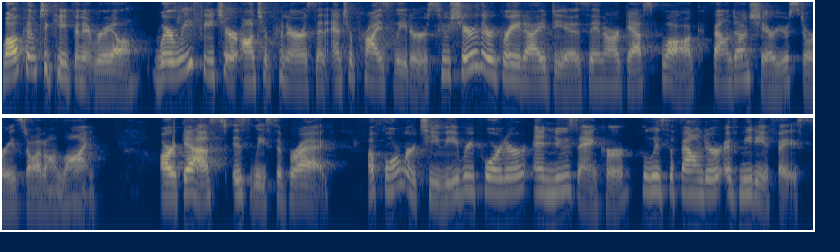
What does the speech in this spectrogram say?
Welcome to Keeping It Real, where we feature entrepreneurs and enterprise leaders who share their great ideas in our guest blog found on shareyourstories.online. Our guest is Lisa Bragg, a former TV reporter and news anchor who is the founder of MediaFace,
